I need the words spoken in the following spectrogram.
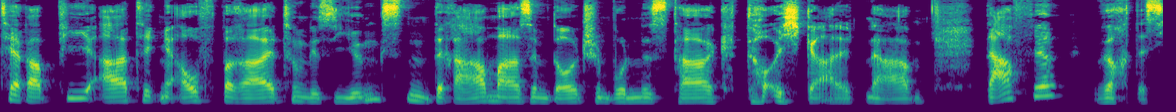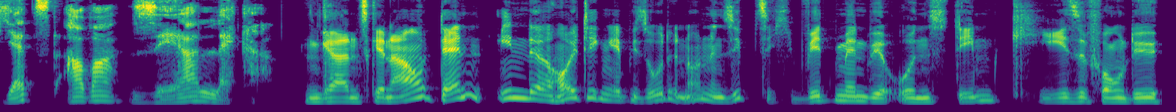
therapieartigen Aufbereitung des jüngsten Dramas im Deutschen Bundestag durchgehalten haben. Dafür wird es jetzt aber sehr lecker. Ganz genau, denn in der heutigen Episode 79 widmen wir uns dem Käsefondue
